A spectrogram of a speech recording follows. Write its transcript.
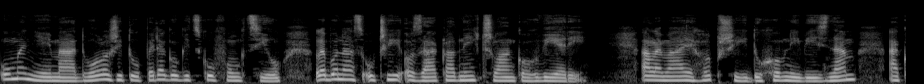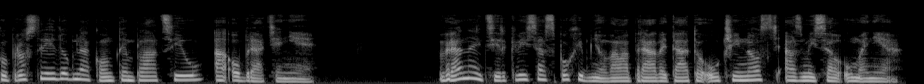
Umenie má dôležitú pedagogickú funkciu, lebo nás učí o základných článkoch viery ale má aj hlbší duchovný význam ako prostriedok na kontempláciu a obrátenie. V ranej cirkvi sa spochybňovala práve táto účinnosť a zmysel umenia.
